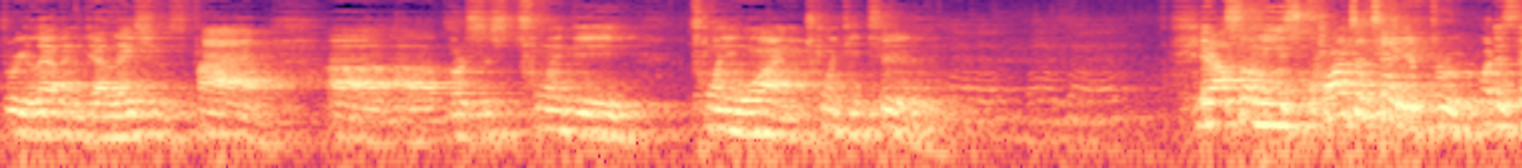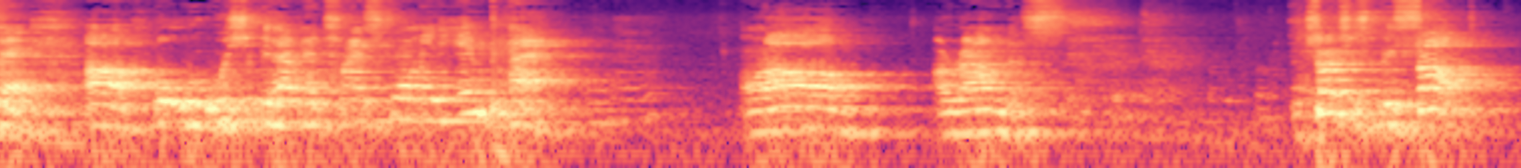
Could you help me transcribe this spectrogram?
through 11, Galatians 5, uh, uh, verses 20, 21, 22. It also means quantitative fruit. What is that? Uh, we should be having a transforming impact on all around us. The church is to be salt.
